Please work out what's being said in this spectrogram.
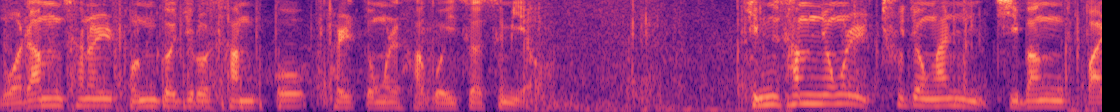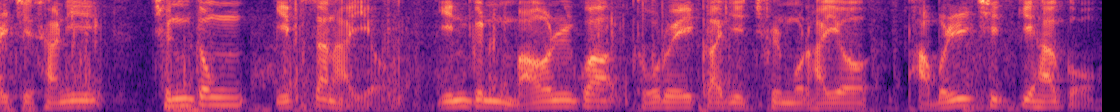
월암산을 본거지로 삼고 활동을 하고 있었으며 김삼룡을 추종한 지방 빨치산이 준동 입산하여 인근 마을과 도로에까지 출몰하여 밥을 짓게 하고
